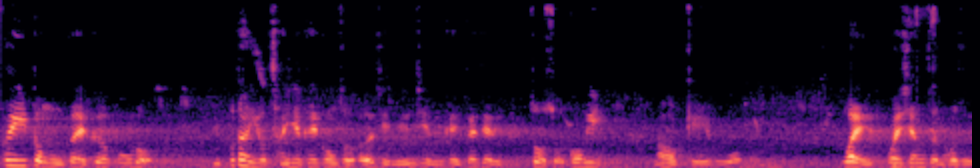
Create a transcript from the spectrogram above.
推动在各部落，你不但有产业可以工作，而且年轻人可以在这里做手工艺，然后给我们。外外乡镇或是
